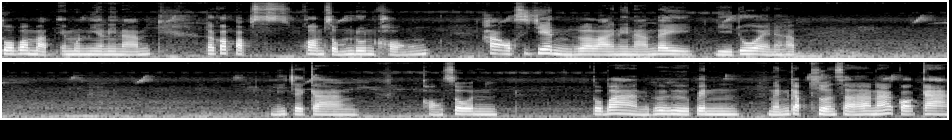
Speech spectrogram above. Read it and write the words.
ตัวบำบัดแอมโมเนียในน้ำแล้วก็ปรับความสมดุลของ ค่าออกซิเจนละลายในน้ำได้ดีด้วยนะครับ อันนี้ใจกลางของโซนตัวบ้านก็คือเป็นเหมือนกับสวนสาธารณะเกาะกลาง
